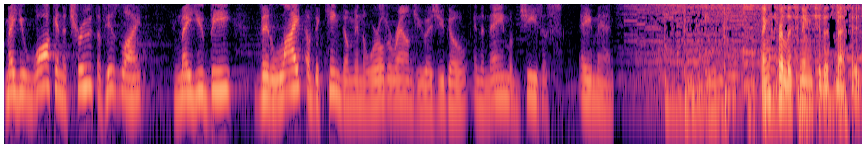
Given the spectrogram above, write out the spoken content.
May you walk in the truth of His light, and may you be the light of the kingdom in the world around you as you go. In the name of Jesus, amen. Thanks for listening to this message.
